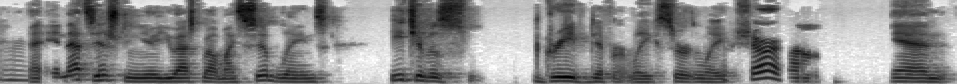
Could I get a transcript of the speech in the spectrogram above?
Mm-hmm. And, and that's interesting. You know, you asked about my siblings. Each of us grieve differently, certainly. Sure. Um, and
